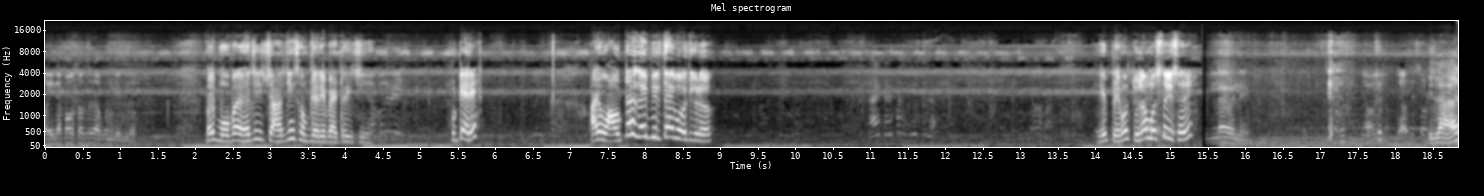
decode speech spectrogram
पहिल्या पावसातच आपण गेलो भाई मोबाईल ह्याची चार्जिंग संपली रे बॅटरीची कुठे आहे रे? अरे वावटर काही फिरताय भाऊ तिकडं? हे प्रेम तुला मस्त दिसत रे. पिल्ला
